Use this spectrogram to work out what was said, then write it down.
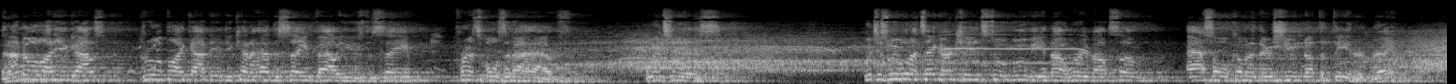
And I know a lot of you guys grew up like I did. You kind of had the same values, the same principles that I have, which is, which is we want to take our kids to a movie and not worry about some asshole coming in there shooting up the theater, right?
